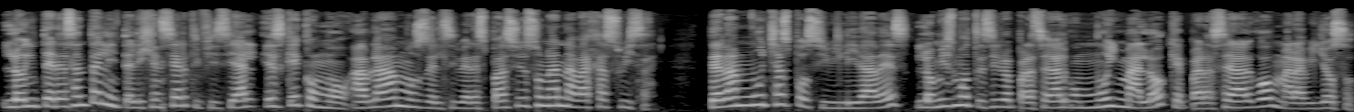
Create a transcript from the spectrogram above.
Lo interesante de la inteligencia artificial es que como hablábamos del ciberespacio, es una navaja suiza. Te da muchas posibilidades. Lo mismo te sirve para hacer algo muy malo que para hacer algo maravilloso.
